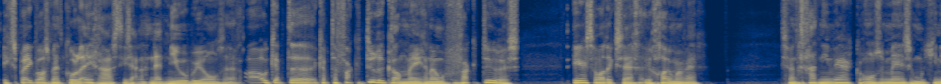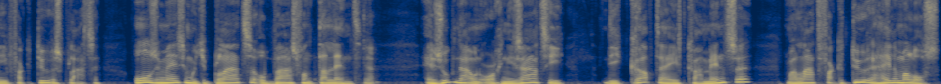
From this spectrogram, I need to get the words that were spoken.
ik spreek wel eens met collega's, die zijn net nieuw bij ons. En oh, ik heb, de, ik heb de vacaturekrant meegenomen voor vacatures. Het eerste wat ik zeg, "U, gooi maar weg. Ik zeg, dat gaat niet werken. Onze mensen moet je niet vacatures plaatsen. Onze mensen moet je plaatsen op basis van talent. Ja. En zoek nou een organisatie die krapte heeft qua mensen, maar laat vacature helemaal los.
